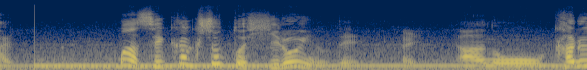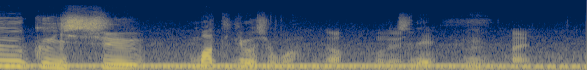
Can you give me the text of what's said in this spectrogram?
はい。まあせっかくちょっと広いので、はい。あの軽く一周回っていきましょうか。あお願いしねます。うん。はい。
